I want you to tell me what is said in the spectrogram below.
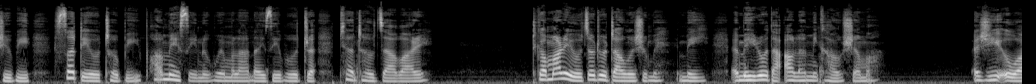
ယူပြီးစက်တွေကိုထုတ်ပြီးဖွားမေစိန်တို့ဝင်မလာနိုင်စေဖို့အတွက်ဖြန့်ထုတ်ကြပါတယ်ဒီကောင်မတွေကိုကျုပ်တို့တာဝန်ယူမယ်အမေအမေတို့သာအော်လန်မိခေါင်ရှင်းပါ အကြီးအိုက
